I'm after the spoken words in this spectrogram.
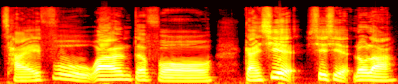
财富 Wonderful，感谢，谢谢 Lola。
